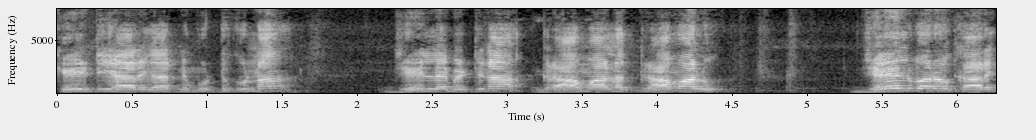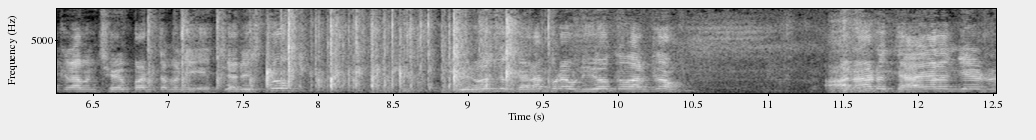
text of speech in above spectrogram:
కేటీఆర్ గారిని ముట్టుకున్నా జైల్లో పెట్టిన గ్రామాల గ్రామాలు జైలు బరో కార్యక్రమం చేపడతామని హెచ్చరిస్తూ ఈరోజు గణపురం నియోజకవర్గం ఆనాడు త్యాగాలం చేయడం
